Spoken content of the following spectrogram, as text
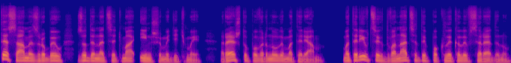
Те саме зробив з одинадцятьма іншими дітьми. Решту повернули матерям. Матерів цих дванадцяти покликали всередину.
